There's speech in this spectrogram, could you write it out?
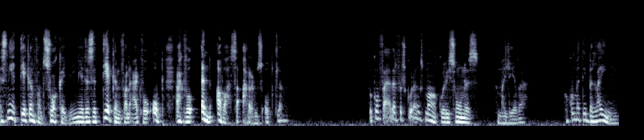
is nie 'n teken van swakheid nie, nee, dis 'n teken van ek wil op, ek wil in Abba se arms opklim. Hoekom verder verskonings maak oor die sondes in my lewe? Hoekom dit nie bely nie?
